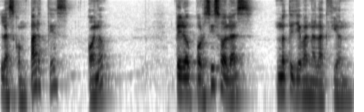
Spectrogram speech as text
las compartes o no, pero por sí solas no te llevan a la acción.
